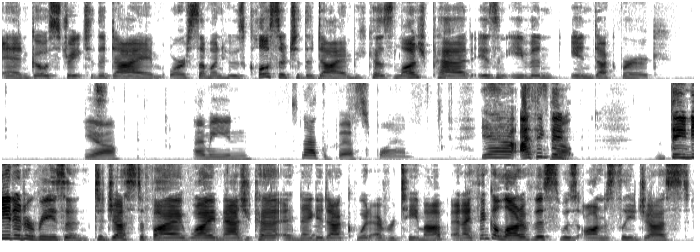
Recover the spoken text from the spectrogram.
and go straight to the dime or someone who's closer to the dime because Launchpad isn't even in Duckburg. Yeah. I mean, it's not the best plan. Yeah, I think It's they not- they needed a reason to justify why Magica and Negaduck would ever team up, and I think a lot of this was honestly just,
